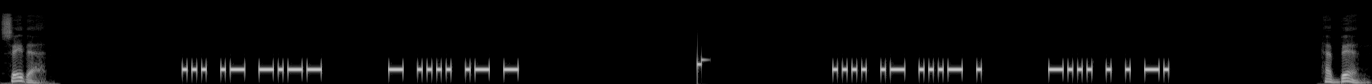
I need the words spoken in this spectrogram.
Say that. Have been.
